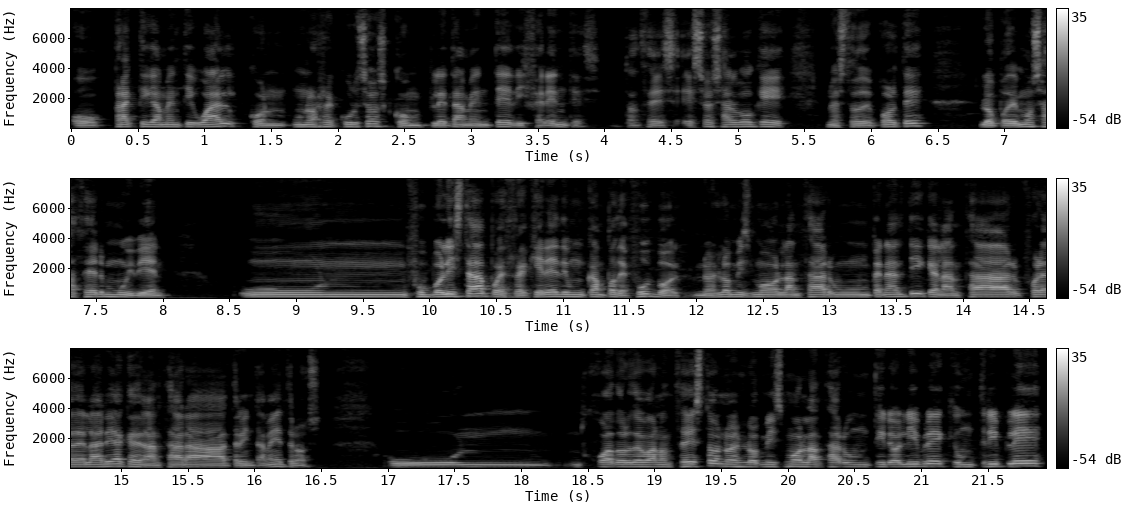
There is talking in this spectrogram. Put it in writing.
o prácticamente igual con unos recursos completamente diferentes. Entonces, eso es algo que nuestro deporte lo podemos hacer muy bien. Un futbolista pues requiere de un campo de fútbol. No es lo mismo lanzar un penalti que lanzar fuera del área que lanzar a 30 metros un jugador de baloncesto no es lo mismo lanzar un tiro libre que un triple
